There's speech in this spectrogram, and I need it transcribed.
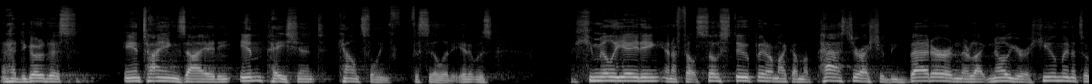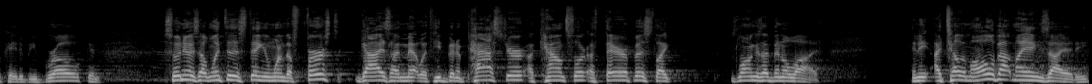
and I had to go to this anti anxiety, inpatient counseling facility. And it was humiliating, and I felt so stupid. I'm like, I'm a pastor, I should be better. And they're like, no, you're a human, it's okay to be broke. And so, anyways, I went to this thing, and one of the first guys I met with, he'd been a pastor, a counselor, a therapist, like as long as I've been alive. And he, I tell him all about my anxiety,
